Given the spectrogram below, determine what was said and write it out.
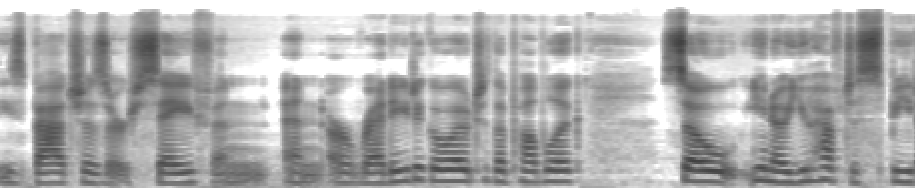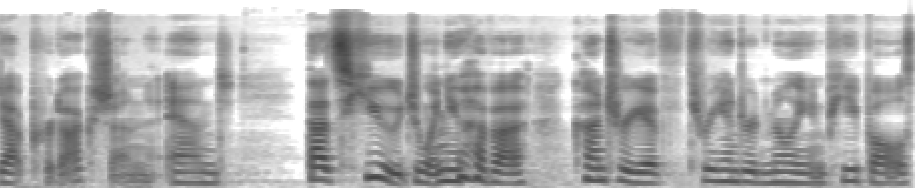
these batches are safe and and are ready to go out to the public. So, you know, you have to speed up production and that's huge when you have a country of 300 million people.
